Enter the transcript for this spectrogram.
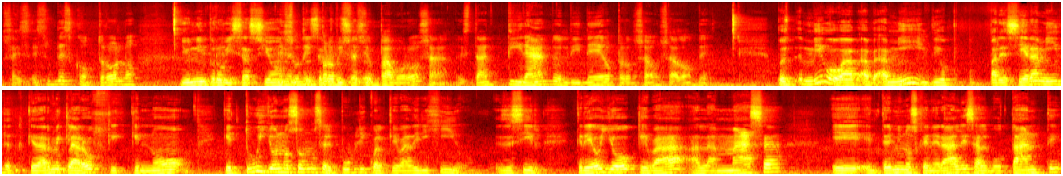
O sea, es, un descontrol, ¿no? Y una improvisación. Es una improvisación pavorosa. Están tirando el dinero, pero no sabemos a dónde. Pues digo, a, mí, digo, pareciera a mí quedarme claro que, que, no, que tú y yo no somos el público al que va dirigido. Es decir, creo yo que va a la masa eh, en términos generales, al votante,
